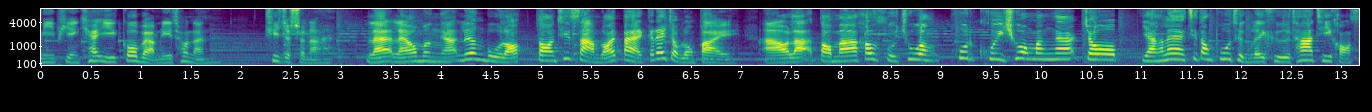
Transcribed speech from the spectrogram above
มีเพียงแค่อีโก้แบบนี้เท่านั้น ที่จะชนะ และแล้วมึงอะเรื่องบูล็อกตอนที่ 308 ก็ได้จบลงไป เอาละต่อมาเข้าสู่ช่วง พูดคุยช่วงมังงะจบ อย่างแรกที่ต้องพูดถึงเลยคือท่าทีของไซ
